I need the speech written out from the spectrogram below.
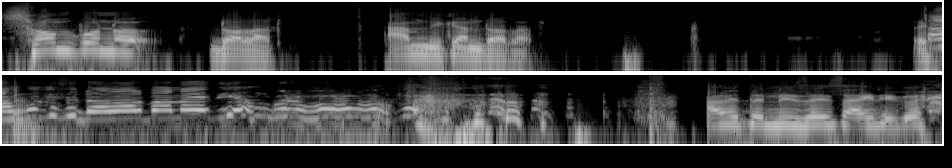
সম্পূর্ণ ডলার আমেরিকান ডলার কিছু ডলার বানাই দিয়ে আমি করে বড় বড় আমি তো নিজেই চাকরি করি।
